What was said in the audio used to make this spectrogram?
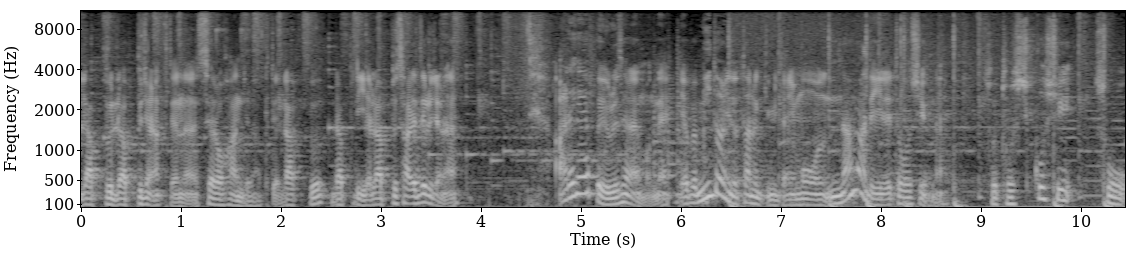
ラップラップじゃなくてねセロハンじゃなくて。ラップ？ラップでいや。ラップされてるじゃない？あれがやっぱ許せないもんね。やっぱ緑のたぬきみたいにもう生で入れてほしいよね。そう年越しそう。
